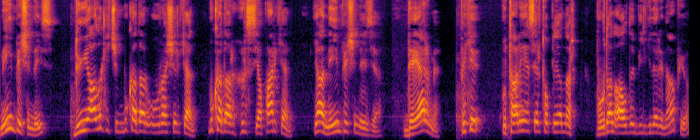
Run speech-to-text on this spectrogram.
Neyin peşindeyiz? Dünyalık için bu kadar uğraşırken, bu kadar hırs yaparken ya neyin peşindeyiz ya? Değer mi? Peki bu tarih eseri toplayanlar buradan aldığı bilgileri ne yapıyor?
